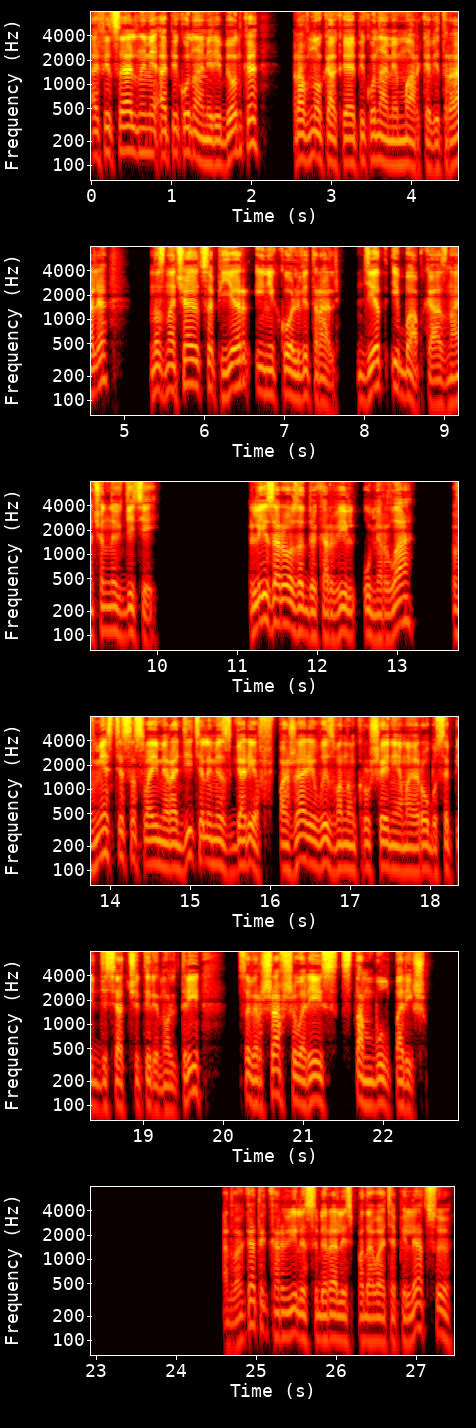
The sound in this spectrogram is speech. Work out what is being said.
Официальными опекунами ребенка, равно как и опекунами Марка Витраля, назначаются Пьер и Николь Витраль, дед и бабка означенных детей. Лиза Роза де Карвиль умерла, вместе со своими родителями сгорев в пожаре, вызванном крушением аэробуса 5403, совершавшего рейс Стамбул-Париж. Адвокаты Карвиля собирались подавать апелляцию,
